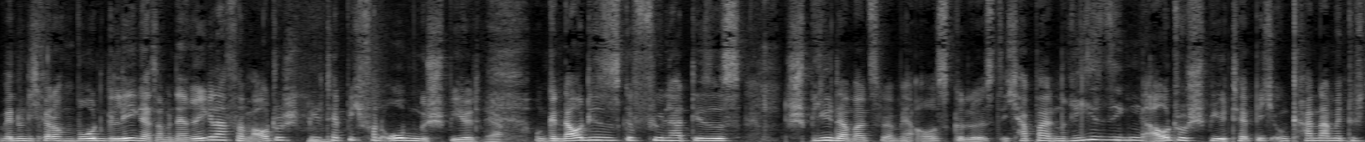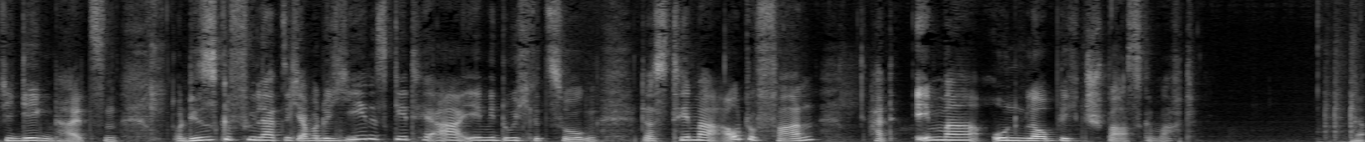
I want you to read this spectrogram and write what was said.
wenn du nicht gerade auf dem Boden gelegen hast, aber in der Regel hast du am Autospielteppich mhm. von oben gespielt. Ja. Und genau dieses Gefühl hat dieses Spiel damals bei mir ausgelöst. Ich habe halt einen riesigen Autospielteppich und kann damit durch die Gegend heizen. Und dieses Gefühl hat sich aber durch jedes GTA irgendwie durchgezogen. Das Thema Autofahren hat immer unglaublichen Spaß gemacht. Ja.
